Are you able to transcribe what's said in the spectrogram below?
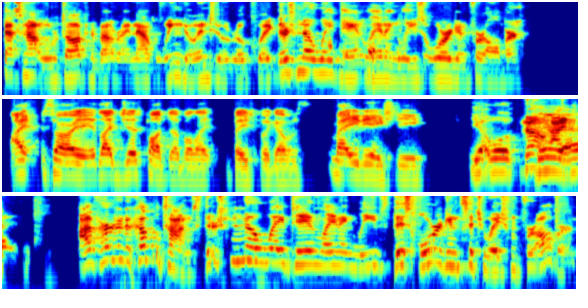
That's not what we're talking about right now, but we can go into it real quick. There's no way Dan Lanning leaves Oregon for Auburn. I sorry, it like just popped up on like Facebook. I was my ADHD. Yeah, well, no, I, I've heard it a couple times. There's no way Dan Lanning leaves this Oregon situation for Auburn.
